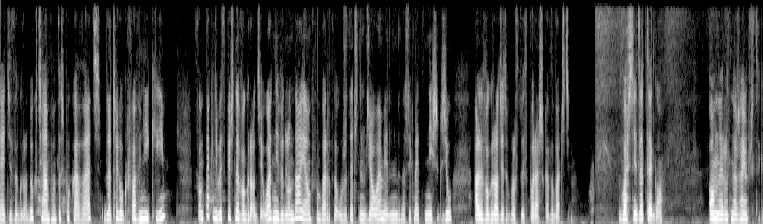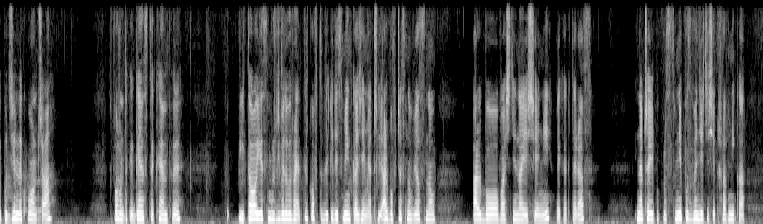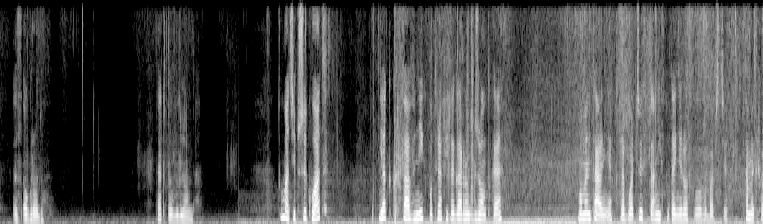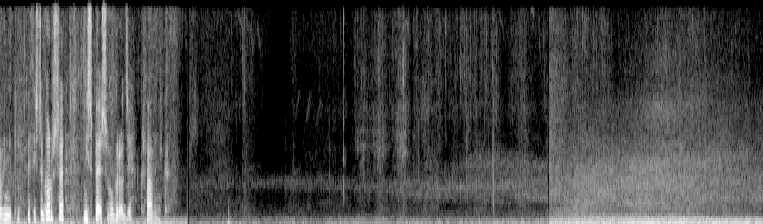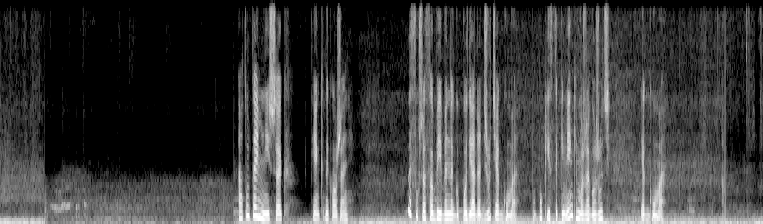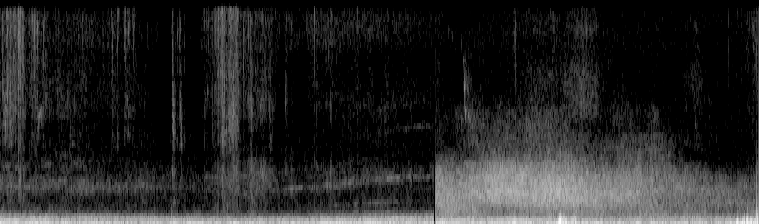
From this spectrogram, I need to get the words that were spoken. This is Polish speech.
witajcie z ogrodu. Chciałam Wam coś pokazać, dlaczego krwawniki są tak niebezpieczne w ogrodzie. Ładnie wyglądają, są bardzo użytecznym ziołem, jednym z naszych najcenniejszych ziół, ale w ogrodzie to po prostu jest porażka, zobaczcie. Właśnie dlatego one rozmnażają się takie podziemne kłącza, tworzą takie gęste kępy i to jest możliwe do wyrwania tylko wtedy, kiedy jest miękka ziemia, czyli albo wczesną wiosną, albo właśnie na jesieni, tak jak teraz. Inaczej po prostu nie pozbędziecie się krwawnika z ogrodu. Tak to wygląda. Tu macie przykład, jak krwawnik potrafi zagarnąć grządkę momentalnie. Ta była czysta, nic tutaj nie rosło. Zobaczcie, same krwawniki. To jest jeszcze gorsze niż pesz w ogrodzie, krwawnik. A tutaj mniszek, piękny korzeń. Wysuszę sobie i będę go podjadać, rzuć jak gumę. Bo póki jest taki miękki, można go rzuć jak gumę.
